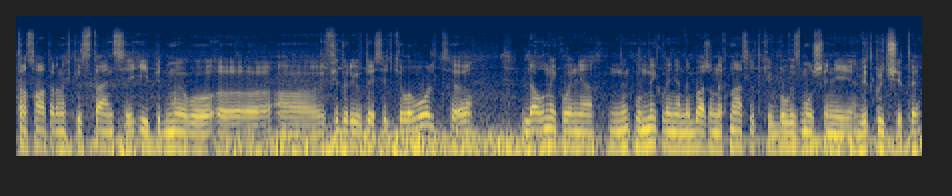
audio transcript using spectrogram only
трансформаторних підстанцій і підмиву фідерів 10 кВт. Для уникнення уникнення небажаних наслідків були змушені відключити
